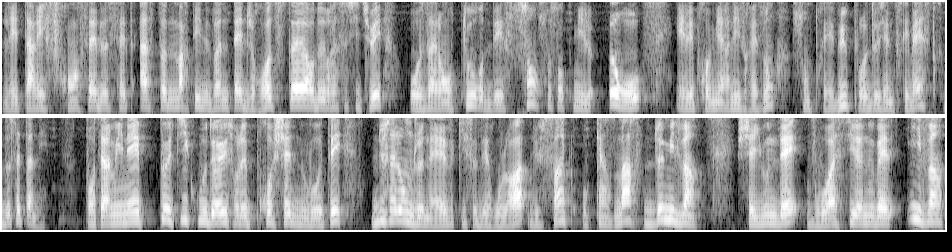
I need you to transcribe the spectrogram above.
Les tarifs français de cette Aston Martin Vantage Roadster devraient se situer aux alentours des 160 000 euros et les premières livraisons sont prévues pour le deuxième trimestre de cette année. Pour terminer, petit coup d'œil sur les prochaines nouveautés du Salon de Genève qui se déroulera du 5 au 15 mars 2020. Chez Hyundai, voici la nouvelle i20.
